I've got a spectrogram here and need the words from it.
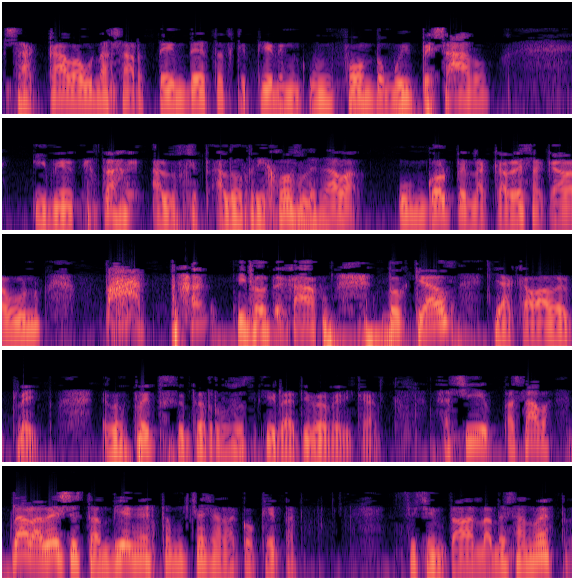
sacaba una sartén de estas que tienen un fondo muy pesado, y a los, a los rijosos les daba un golpe en la cabeza a cada uno, y los dejaba bloqueados y acababa el pleito. Los pleitos entre rusos y latinoamericanos. Así pasaba. Claro, a veces también esta muchacha, la coqueta, se sentaba en la mesa nuestra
